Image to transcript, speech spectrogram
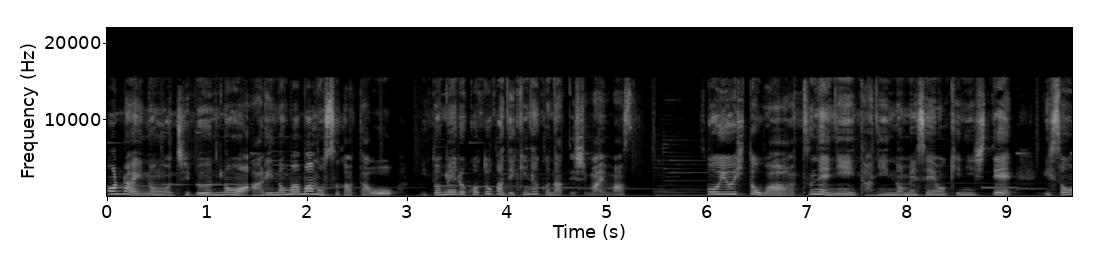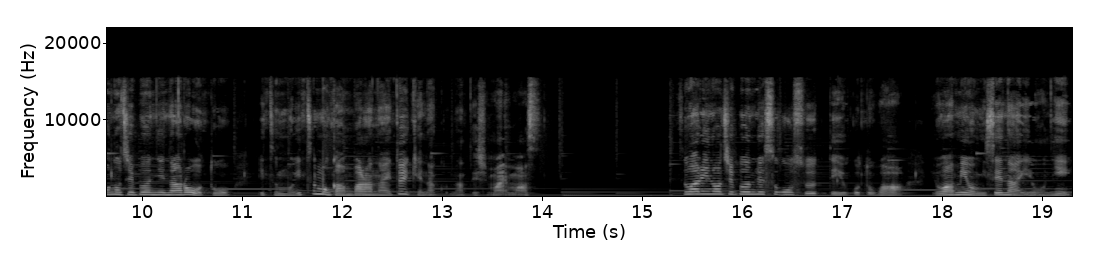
本来の自分のありのままの姿を認めることができなくなってしまいます。そういう人は常に他人の目線を気にして理想の自分になろうといつもいつも頑張らないといけなくなってしまいます。偽りの自分で過ごすっていうことは弱みを見せないように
